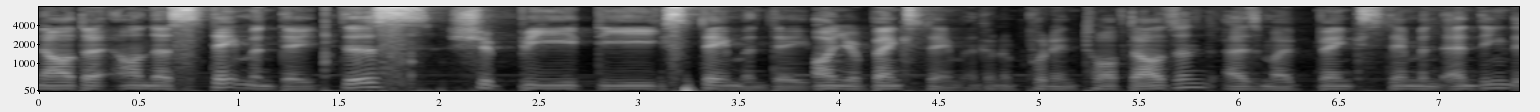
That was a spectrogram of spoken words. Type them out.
Now the, on the statement date, this should be the statement date on your bank statement. I'm gonna put in 12,000 as my bank statement ending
